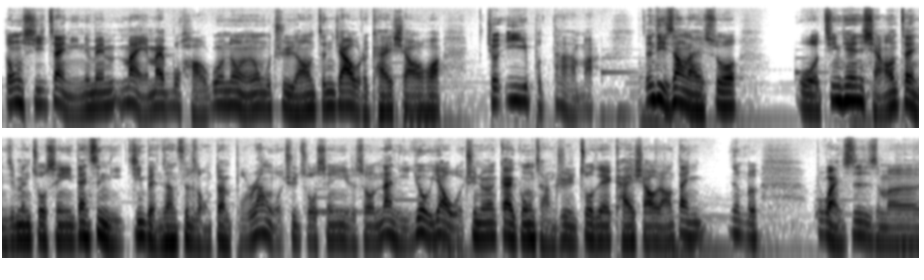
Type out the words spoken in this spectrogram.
东西在你那边卖也卖不好，过弄也弄不去，然后增加我的开销的话，就意义不大嘛。整体上来说。我今天想要在你这边做生意，但是你基本上是垄断，不让我去做生意的时候，那你又要我去那边盖工厂去做这些开销，然后但那个不管是什么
